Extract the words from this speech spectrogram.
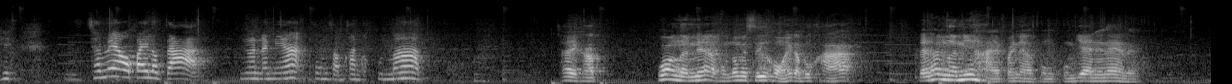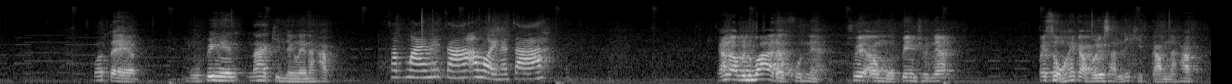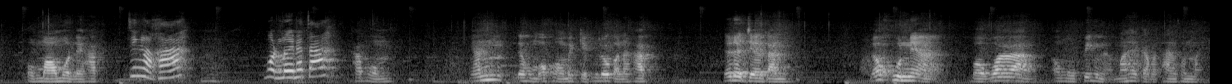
ฉันไม่เอาไปหรอกจ้าเงินอันเนี้ยคงสำคัญกับคุณมาก ใช่ครับเพราะว่าเงินเนี่ยผมต้องไปซื้อของให้กับลูกค้า แต่ถ้าเงินนี่หายไปเนี่ยผมคงแย่แน่ๆเลย ว่าแต่หมูปิ้งนี่น่ากินจังเลยนะครับ สักไม้ไหมจ้าอร่อยนะจ้างั้นเอาเป็นว่าเดี๋ยวคุณเนี่ยช่วยเอาหมูปิ้งชุดเนี้ย ไปส่งให้กับบริษัทลิขิตกรรมนะครับ ผมเหมาหมดเลยครับ จริงเหรอคะ หมดเลยนะจ๊ะ ครับผม งั้นเดี๋ยวผมเอาของไปเก็บที่รถก่อนนะครับ แล้วเดี๋ยวเจอกัน แล้วคุณเนี่ยบอกว่าเอาหมูปิ้งน่ะมาให้กับประธานคนใหม่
